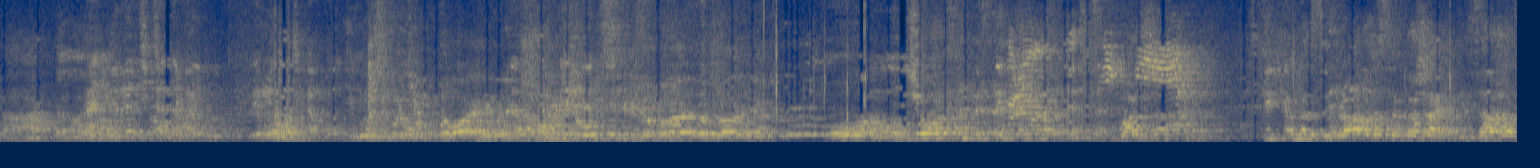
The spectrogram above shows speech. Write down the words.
Так, давай. Дуже добре. Давай, Юрій, всіх забирай бажання. О, нічого собі бажань. Скільки в нас зібралося бажань. І зараз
